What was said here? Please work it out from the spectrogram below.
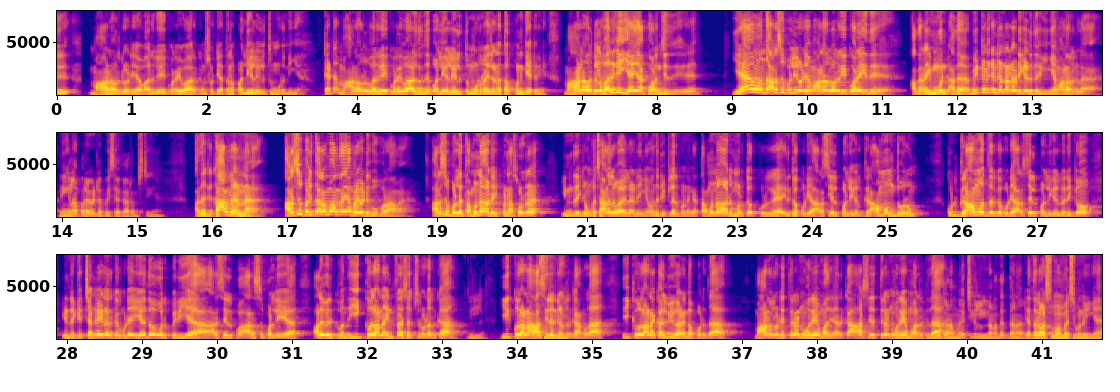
மாணவர்களுடைய வருகை குறைவாக இருக்குன்னு சொல்லிட்டு எத்தனை பள்ளிகள் இழுத்து மூடுனீங்க? கேட்டால் மாணவர்கள் வருகை குறைவாக இருந்தது பள்ளிகள் இழுத்து மூடணும் இல்லைன்னா தப்புன்னு கேட்குறீங்க மாணவர்கள் வருகை ஏன் குறைஞ்சுது? ஏன் வந்து அரசு பள்ளியோடைய மாணவர் வருகை குறையுது? அதை இம்முன் அதை மீட்டெடுக்க என்ன நடவடிக்கை எடுத்திருக்கீங்க மாணவர்களை? நீங்களாம் ப்ரைவேட்டில் போய் சேர்க்க ஆரம்பிச்சிட்டீங்க. அதுக்கு காரணம் என்ன? அரசு பள்ளி தரமாக இருந்தால் ஏன் ப்ரைவேட்டுக்கு போக போகிறான் அவன்? அரசு பள்ளியில் தமிழ்நாடு இப்போ நான் சொல்கிறேன் இன்றைக்கு உங்கள் சேனல் வாயில நீங்கள் வந்து டிக்ளேர் பண்ணுங்கள் தமிழ்நாடு முழுக்க கூடிய- இருக்கக்கூடிய அரசியல் பள்ளிகள் கிராமம் தோறும் குட் கிராமத்தில் இருக்கக்கூடிய அரசியல் பள்ளிகள் வரைக்கும் இன்றைக்கு சென்னையில் இருக்கக்கூடிய ஏதோ ஒரு பெரிய அரசியல் அரசு பள்ளி அளவிற்கு வந்து ஈக்குவலான இன்ஃப்ராஸ்ட்ரக்சரோட இருக்கா? இல்லை. ஈக்குவலான ஆசிரியர்கள் இருக்காங்களா? ஈக்குவலான கல்வி வழங்கப்படுதா? மாணவர்களுடைய திறன் ஒரே மாதிரியா இருக்கா? ஆசிரியர் திறன் ஒரே மாதிரி இருக்குதா? முயற்சிகள் நடந்துட்டு தானே எத்தனை வருஷமா முயற்சி பண்ணுவீங்க?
